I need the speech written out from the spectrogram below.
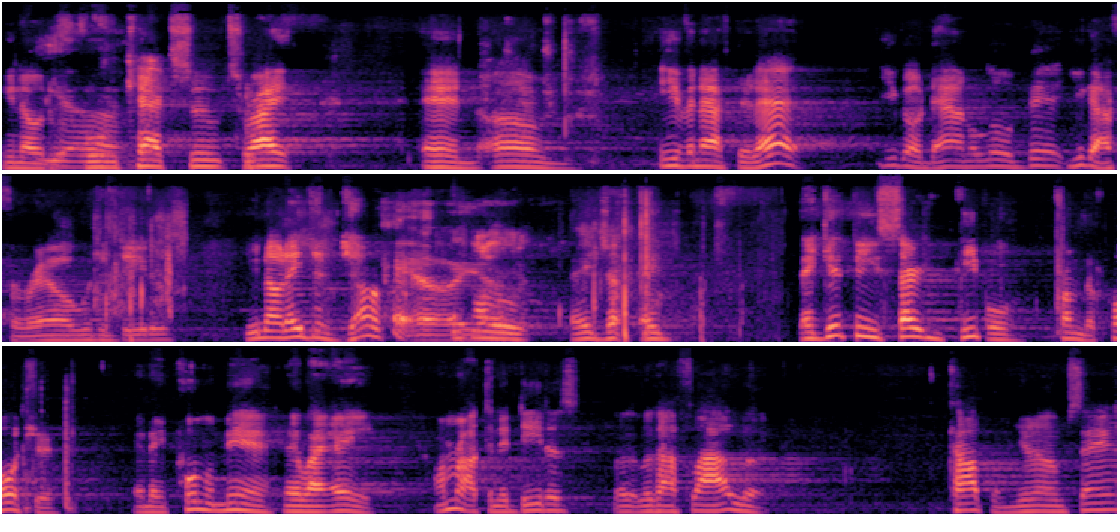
you know, the Yeah. cool cat suits, right? And um, even after that, you go down a little bit. You got Pharrell with Adidas. You know, they just jump. Hell You know, they ju- they they get these certain people from the culture, and they pull them in. They're like, "Hey, I'm rocking Adidas. Look, look how fly I look. Cop them." You know what I'm saying?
